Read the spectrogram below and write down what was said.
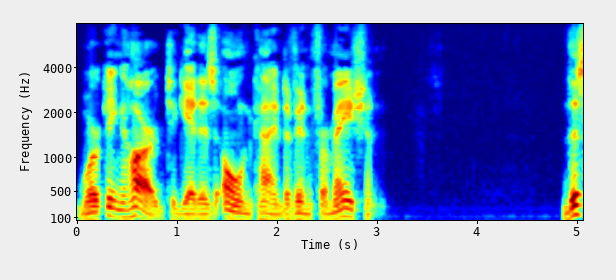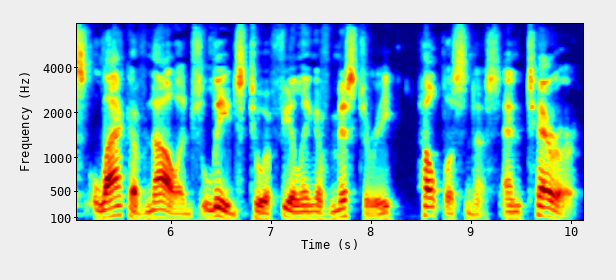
working hard to get his own kind of information. This lack of knowledge leads to a feeling of mystery, helplessness, and terror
